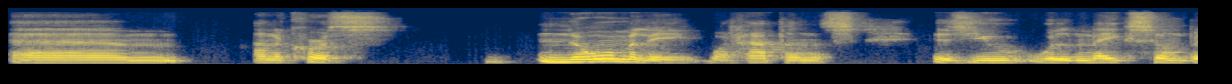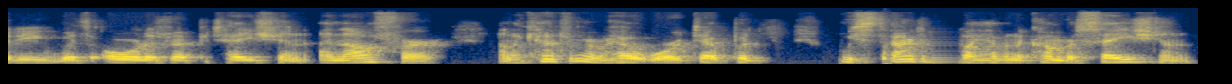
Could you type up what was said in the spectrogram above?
Um, and of course, normally what happens is you will make somebody with Orla's reputation an offer. And I can't remember how it worked out, but we started by having a conversation.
